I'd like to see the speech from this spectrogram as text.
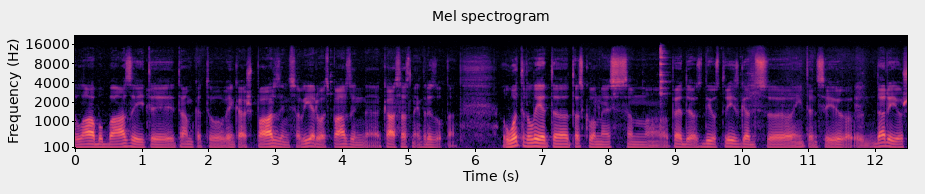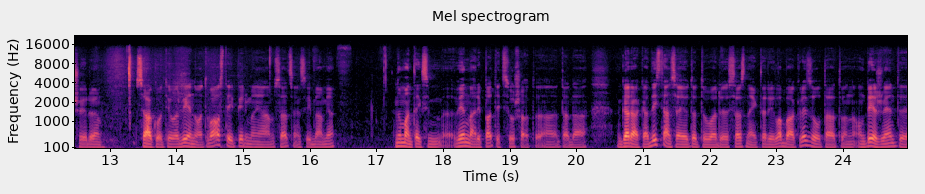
labu bāzīti tam, ka tu vienkārši pārzini savu ieroci, pārzini, kā sasniegt rezultātu. Otra lieta, tas, ko mēs esam pēdējos divus, trīs gadus intensīvi darījuši, ir sākot jau ar vienotu valstī, pirmajām sacensībām. Ja? Nu, man teiksim, vienmēr ir paticis uzšaut tādā garākā distancē, jo tad tu vari sasniegt arī labāku rezultātu. Un, un bieži vien tie,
